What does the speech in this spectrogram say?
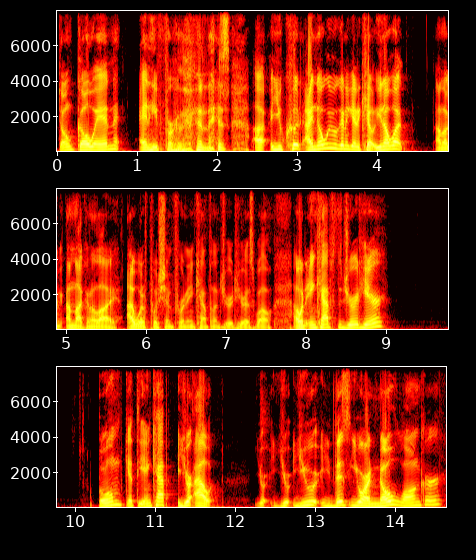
don't go in any further than this. Uh, you could. I know we were gonna get a kill. You know what? I'm a, I'm not gonna lie. I would have pushed in for an incap on the druid here as well. I would incap the druid here. Boom. Get the incap. You're out. You're you're you this. You are no longer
